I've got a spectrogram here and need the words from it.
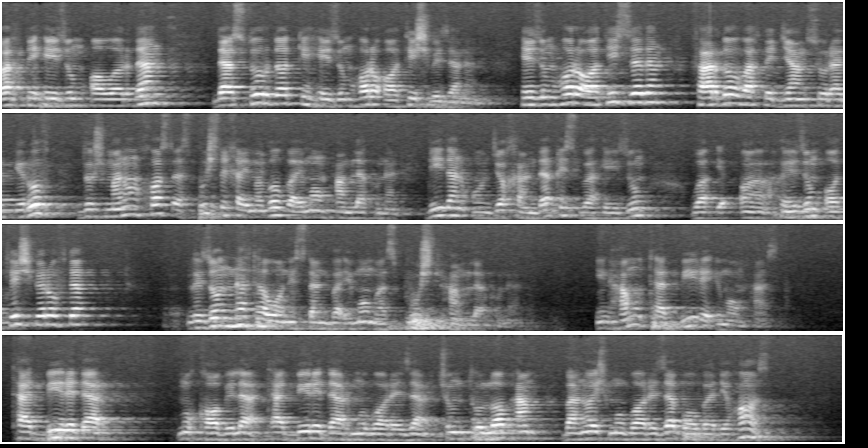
وقتی هیزم آوردن دستور داد که هیزم ها رو آتیش بزنن. هیزم ها رو آتیش زدن. فردا وقت جنگ صورت گرفت دشمنان خواست از پشت خیمگاه به امام حمله کنند. دیدن آنجا خندق است و هیزم و هیزم آتش گرفته. لذا نتوانستند به امام از پشت حمله کنند. این همون تدبیر امام هست. تدبیر در مقابله تدبیر در مبارزه. چون طلاب هم بنایش مبارزه با بدی هاست.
